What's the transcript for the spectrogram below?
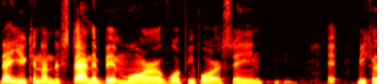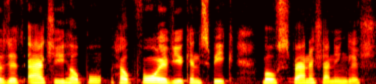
That you can understand a bit more of what people are saying. Mm-hmm. It, because it's actually helpful helpful if you can speak both Spanish and English.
